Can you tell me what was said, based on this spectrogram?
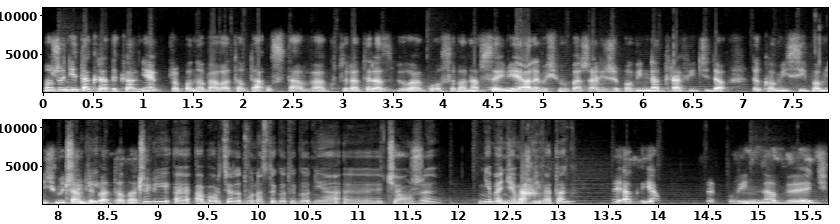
Może nie tak radykalnie, jak proponowała to ta ustawa, która teraz była głosowana w Sejmie, ale myśmy uważali, że powinna trafić do, do komisji, powinniśmy tam Czyli- debatować. Czyli e, aborcja do 12 tygodnia e, ciąży nie będzie Tak. możliwa, tak? Ja, ja że powinna być,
